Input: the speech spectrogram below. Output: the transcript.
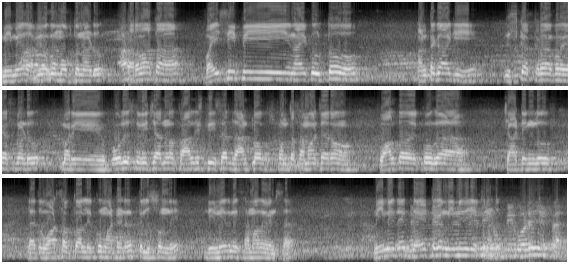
మీ మీద అభియోగం మోపుతున్నాడు. తర్వాత వైసీపీ నాయకులతో అంటగాగి ఇసుక అక్రమ చేస్తున్నాడు? మరి పోలీసుల విచారణలో కాలేజ్ తీశారు. దాంట్లో కొంత సమాచారం వాళ్ళతో ఎక్కువగా చాటింగ్లు లేకపోతే వాట్సాప్ కాల్ ఎక్కువ మాట్లాడేది తెలుస్తుంది. దీని మీద మీ సమాధానం ఏంటి సార్? మీ మీదే డైరెక్ట్గా మీ మీదే మీకు కూడా చెప్పాను.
